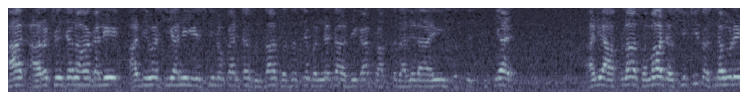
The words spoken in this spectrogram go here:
आज आरक्षणच्या नावाखाली आदिवासी आणि एससी लोकांचा सुद्धा सदस्य बनण्याचा अधिकार प्राप्त झालेला आहे ही सत्यस्थिती आहे. आणि आपला समाज अशिक्षित असल्यामुळे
